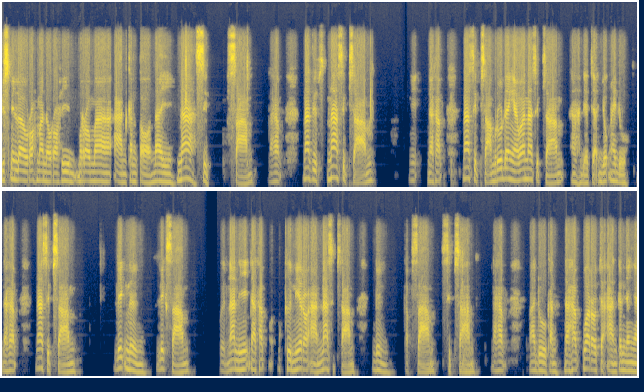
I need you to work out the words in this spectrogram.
บิสมิลลาฮิรเราะห์มานิราะฮีมเรามาอ่านกันต่อในหน้าสิบสามนะครับ หน้าสิบหน้าสิบสามนี่นะครับ หน้าสิบสามรู้ได้ไงว่าหน้าสิบสามอะเดี๋ยวจะยกให้ดูนะครับ หน้าสิบสามเลขหนึ่งเลขสามเปิดหน้านี้นะครับ คืนนี้เราอ่านหน้าสิบสามหนึ่งกับสามสิบสามนะครับ มาดูกันนะครับว่าเราจะอ่านกันยังไง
